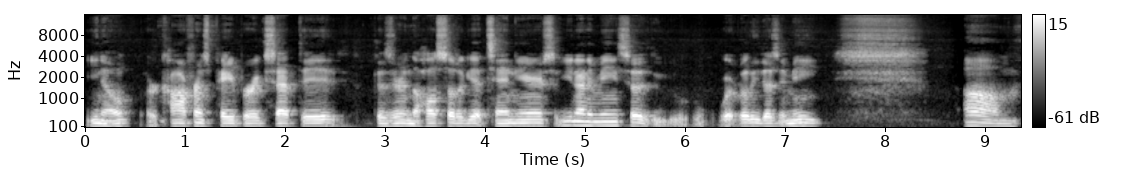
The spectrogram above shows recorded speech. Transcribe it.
you know, or conference paper accepted because they're in the hustle to get tenure. So you know what I mean. So what really does it mean? Um,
